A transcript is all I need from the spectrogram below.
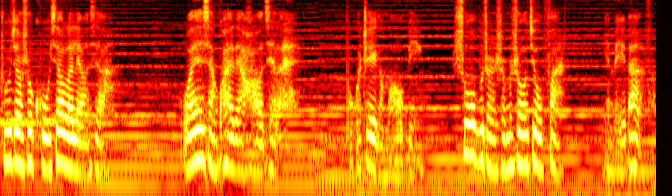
朱教授苦笑了两下。我也想快点好起来，不过这个毛病说不准什么时候就犯，也没办法。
